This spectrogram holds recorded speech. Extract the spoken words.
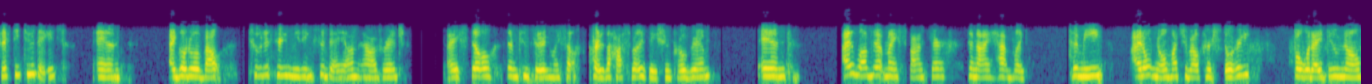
52 days, and I go to about two to three meetings a day on average. I still am considering myself part of the hospitalization program, and I love that my sponsor and I have like, to me, I don't know much about her story, but what I do know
